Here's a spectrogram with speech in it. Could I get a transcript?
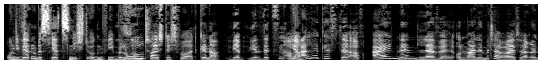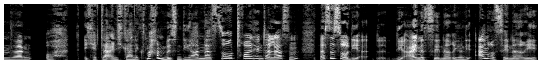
und die werden bis jetzt nicht irgendwie belohnt. Super Stichwort, genau. Wir, wir setzen auch ja. alle Gäste auf einen Level und meine Mitarbeiterinnen sagen, oh, ich hätte eigentlich gar nichts machen müssen. Die haben das so toll hinterlassen. Das ist so die, die eine Szenerie und die andere Szenerie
